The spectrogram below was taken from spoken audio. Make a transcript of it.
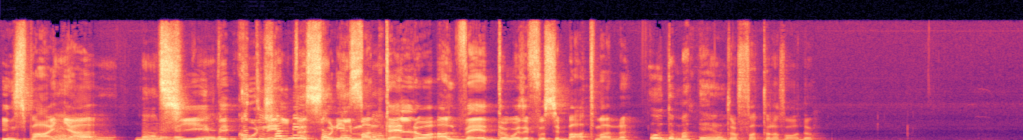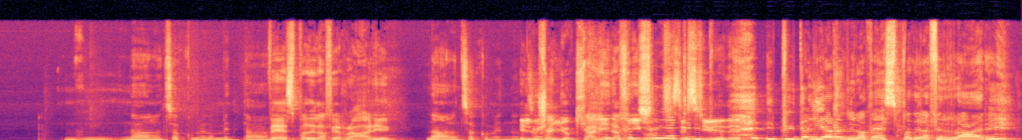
in Spagna. No, no, non sì, beh, con, il, con il mantello al vento come se fosse Batman. Oh, Don Matteo. Ti ho fatto la foto. No, non so come commentare. Vespa della Ferrari. No, non so come. non E lui so. ha gli occhiali da figo, c'è non so se si più- vede. Di più italiano di una Vespa della Ferrari.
